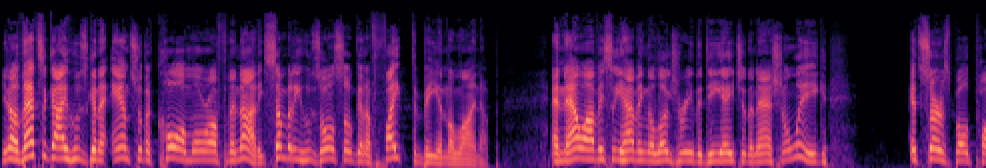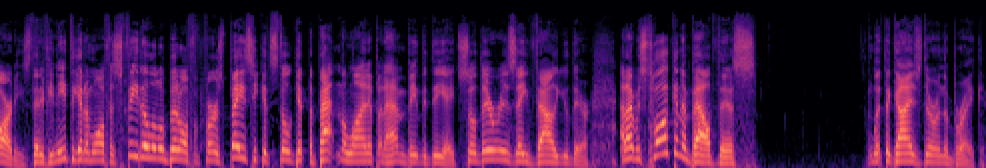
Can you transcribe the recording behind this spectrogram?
You know, that's a guy who's going to answer the call more often than not. He's somebody who's also going to fight to be in the lineup. And now, obviously, having the luxury of the DH of the National League, it serves both parties. That if you need to get him off his feet a little bit off of first base, he could still get the bat in the lineup and have him be the DH. So there is a value there. And I was talking about this with the guys during the break.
